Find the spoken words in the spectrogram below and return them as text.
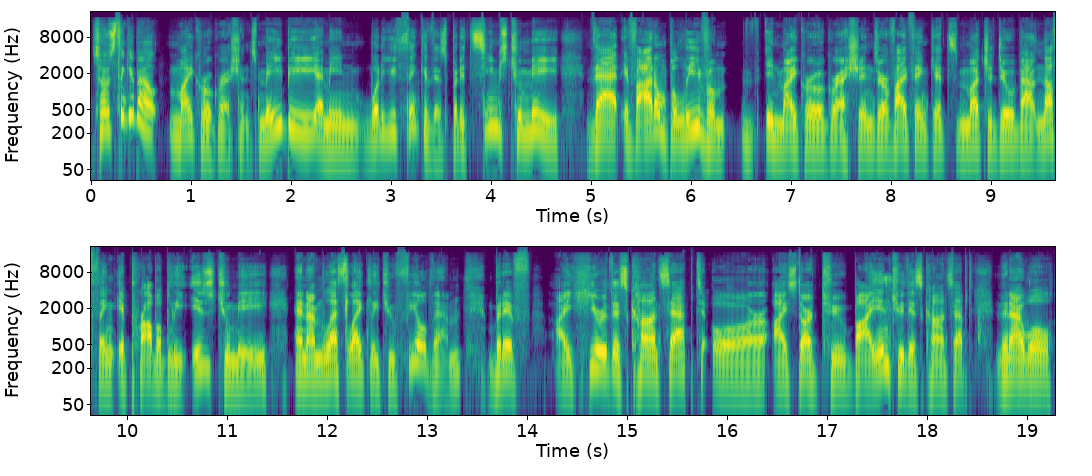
So I was thinking about microaggressions. Maybe, I mean, what do you think of this? But it seems to me that if I don't believe in microaggressions, or if I think it's much ado about nothing, it probably is to me, and I'm less likely to feel them. But if I hear this concept or I start to buy into this concept, then I will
